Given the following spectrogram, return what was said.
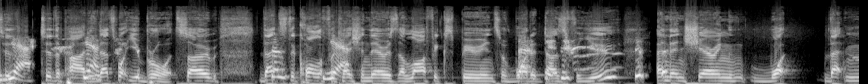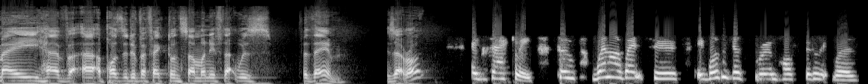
To, yes. to the party. Yes. That's what you brought. So that's so, the qualification. Yes. There is the life experience of what that's it does it. for you, and then sharing what that may have a, a positive effect on someone if that was for them. Is that right? Exactly. So when I went to, it wasn't just Broome Hospital, it was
